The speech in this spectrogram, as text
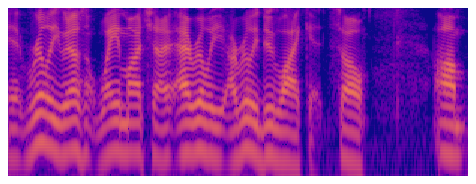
It really doesn't weigh much. I, I really, I really do like it. So um,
